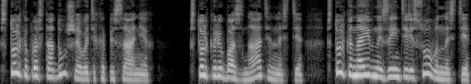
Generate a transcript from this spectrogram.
Столько простодушия в этих описаниях, столько любознательности, столько наивной заинтересованности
